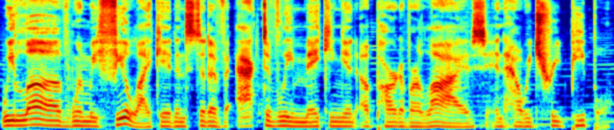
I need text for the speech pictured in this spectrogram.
We love when we feel like it instead of actively making it a part of our lives and how we treat people.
